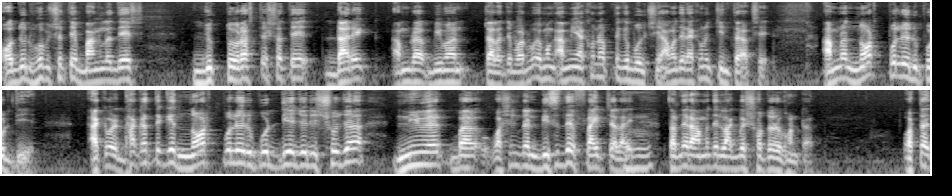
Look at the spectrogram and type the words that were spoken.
অদূর ভবিষ্যতে বাংলাদেশ যুক্তরাষ্ট্রের সাথে ডাইরেক্ট আমরা বিমান চালাতে পারব এবং আমি এখনও আপনাকে বলছি আমাদের এখনও চিন্তা আছে। আমরা নর্থ পোলের উপর দিয়ে একেবারে ঢাকা থেকে নর্থ পোলের উপর দিয়ে যদি সোজা নিউ ইয়র্ক বা ওয়াশিংটন ডিসিতে ফ্লাইট চালাই তাদের আমাদের লাগবে সতেরো ঘণ্টা। অর্থাৎ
